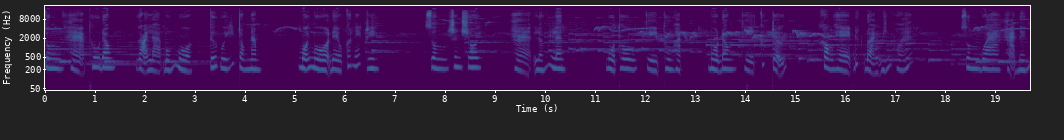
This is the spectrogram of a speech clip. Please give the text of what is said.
Xuân, hạ, thu, đông gọi là bốn mùa tứ quý trong năm. Mỗi mùa đều có nét riêng. Xuân sinh sôi, hạ lớn lên. Mùa thu thì thu hoạch, mùa đông thì cất trữ. Không hề đứt đoạn biến hóa. Xuân qua hạ đến,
